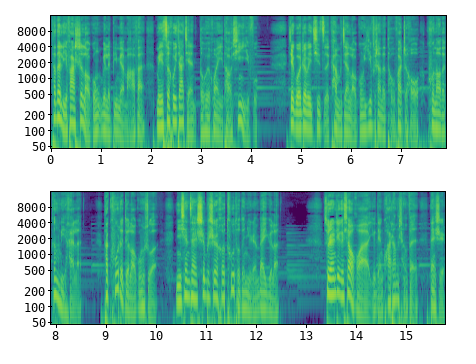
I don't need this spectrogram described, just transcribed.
她的理发师老公为了避免麻烦，每次回家前都会换一套新衣服。结果，这位妻子看不见老公衣服上的头发之后，哭闹得更厉害了。她哭着对老公说：“你现在是不是和秃头的女人外遇了？”虽然这个笑话有点夸张的成分，但是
